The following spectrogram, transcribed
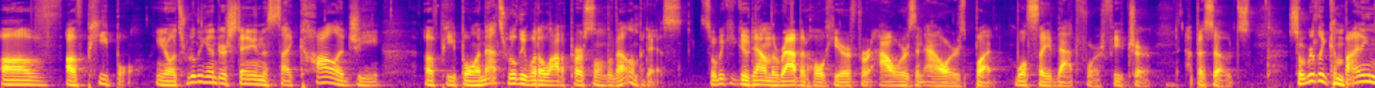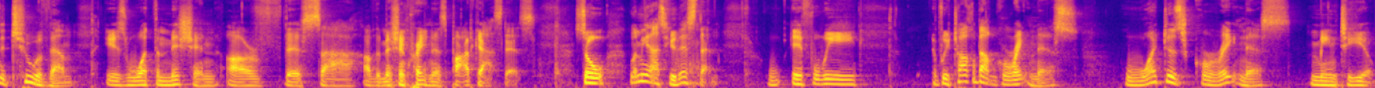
of of people. You know, it's really understanding the psychology of people and that's really what a lot of personal development is. So we could go down the rabbit hole here for hours and hours, but we'll save that for future episodes. So really combining the two of them is what the mission of this uh, of the Mission Greatness podcast is. So let me ask you this then: if we if we talk about greatness, what does greatness mean to you?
